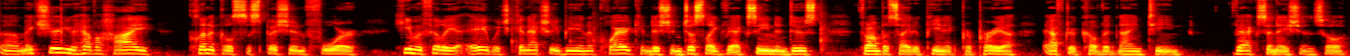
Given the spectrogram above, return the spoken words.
uh, make sure you have a high clinical suspicion for hemophilia A, which can actually be an acquired condition, just like vaccine induced thrombocytopenic purpura after COVID 19 vaccination. So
